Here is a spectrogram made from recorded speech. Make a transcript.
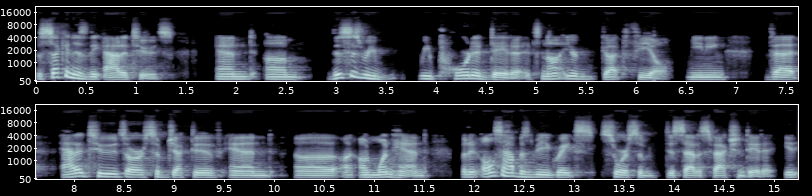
The second is the attitudes, and um, this is re- reported data. It's not your gut feel, meaning that attitudes are subjective and uh, on, on one hand, but it also happens to be a great source of dissatisfaction data. It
